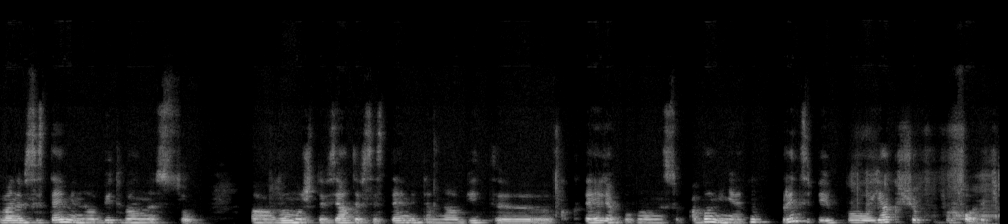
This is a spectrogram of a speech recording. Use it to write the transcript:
в мене в системі на обід wellness суп. Ви можете взяти в системі там на обід е, коктейль або wellness суп, або міняти. Ну, в принципі, по як що виходить.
